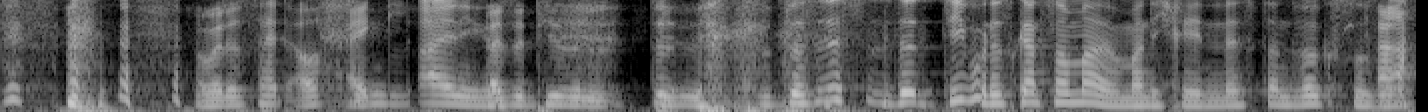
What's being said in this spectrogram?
Aber das ist halt auch eigentlich. Einiges. Also diese. Das- diese das ist, das, Timo, das ist ganz normal, wenn man dich reden lässt, dann wirkst du so. da,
